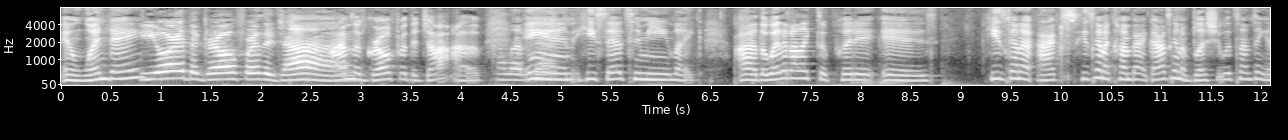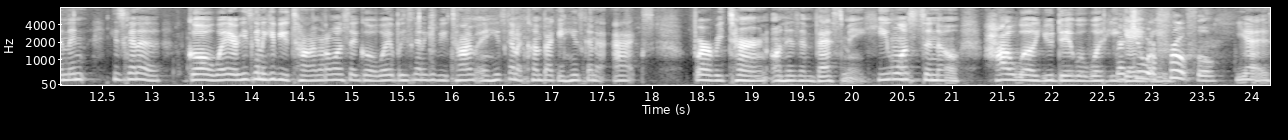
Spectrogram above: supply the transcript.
And one day. You're the girl for the job. I'm the girl for the job. I love that. And he said to me, like, uh, the way that I like to put it is he's gonna ask he's gonna come back, God's gonna bless you with something and then he's gonna go away or he's gonna give you time. I don't wanna say go away, but he's gonna give you time and he's gonna come back and he's gonna ask for a return on his investment. He wants to know how well you did with what he that gave you That you were fruitful Yes.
